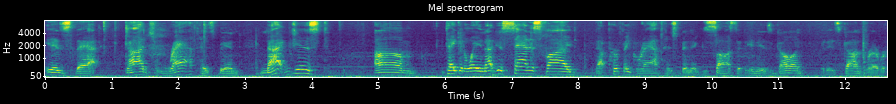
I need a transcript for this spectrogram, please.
is that God's wrath has been not just um, taken away, not just satisfied. That perfect wrath has been exhausted. It is gone. It is gone forever.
